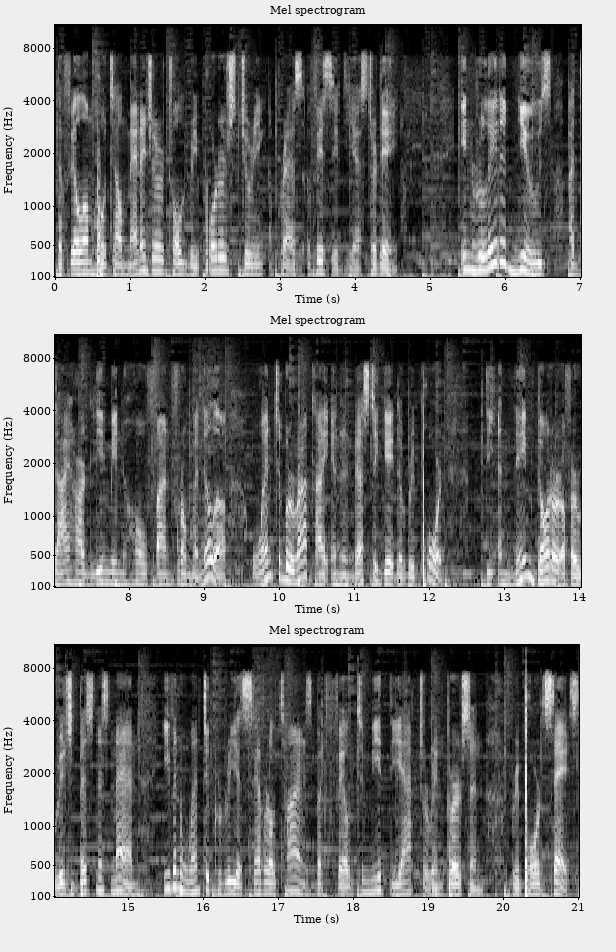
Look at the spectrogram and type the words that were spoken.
the film hotel manager, told reporters during a press visit yesterday. In related news, a die-hard Lee Min-ho fan from Manila went to Boracay and investigated the report the unnamed daughter of a rich businessman even went to Korea several times but failed to meet the actor in person. Report says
